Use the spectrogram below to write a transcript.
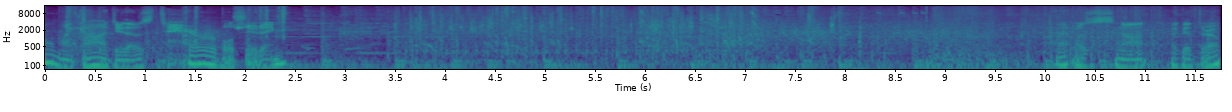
oh my god, dude, that was terrible shooting. Was not a good throw.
